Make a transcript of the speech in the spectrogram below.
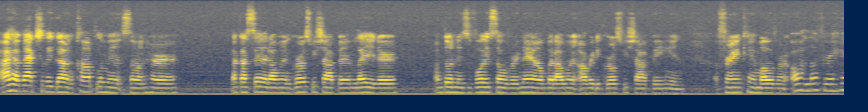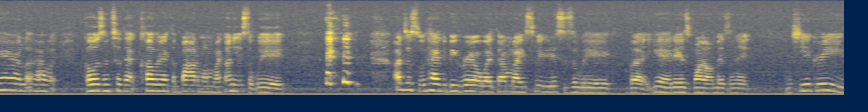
I have actually gotten compliments on her. Like I said, I went grocery shopping later. I'm doing this voiceover now, but I went already grocery shopping and a friend came over and, oh, I love your hair. I love how it goes into that color at the bottom. I'm like, honey, it's a wig. I just had to be real with her. I'm like, sweetie, this is a wig. But yeah, it is bomb, isn't it? And she agreed.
